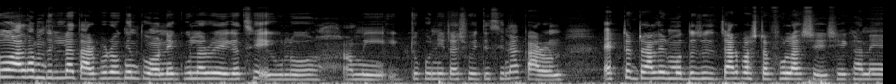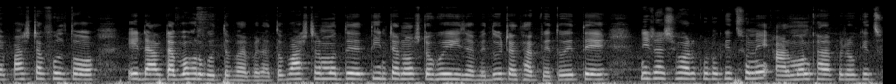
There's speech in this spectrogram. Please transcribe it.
তো আলহামদুলিল্লাহ, তারপরেও কিন্তু অনেকগুলো রয়ে গেছে, এগুলো আমি একটুকুনিটা সইতেছি না। কারণ একটা ডালের মধ্যে যদি চার পাঁচটা ফুল আসে, সেখানে পাঁচটা ফুল তো এই ডালটা বহন করতে পারবে না। তো পাঁচটার মধ্যে তিনটা নষ্ট হয়েই যাবে, দুইটা থাকবে। তো এতে নিরাশ হওয়ার কোনো কিছু নেই, আর মন খারাপেরও কিছু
